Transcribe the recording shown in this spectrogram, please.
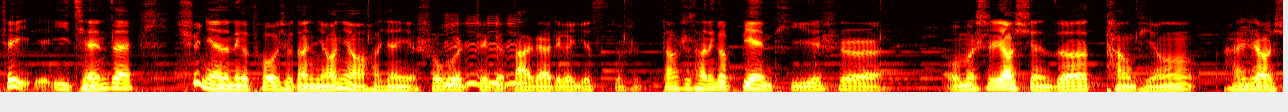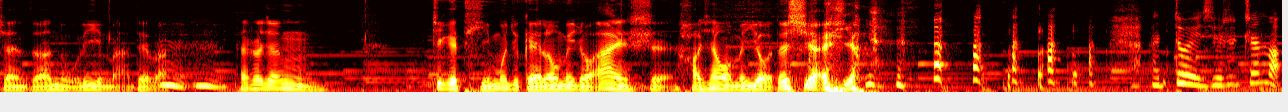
实以前在去年的那个脱口秀，当鸟鸟好像也说过这个大概这个意思，就是当时他那个辩题是。我们是要选择躺平，还是要选择努力嘛？对吧？嗯嗯。他说就嗯，这个题目就给了我们一种暗示，好像我们有的选一样。啊，对，其实真的，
